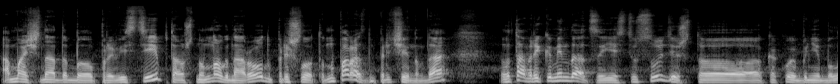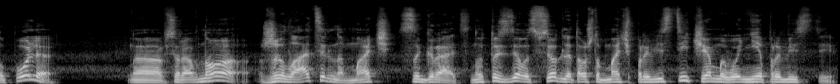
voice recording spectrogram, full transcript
а матч надо было провести, потому что ну, много народу пришло-то, ну, по разным причинам, да. Вот там рекомендации есть у судей, что какое бы ни было поле, э, все равно желательно матч сыграть. Ну, то есть сделать все для того, чтобы матч провести, чем его не провести.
